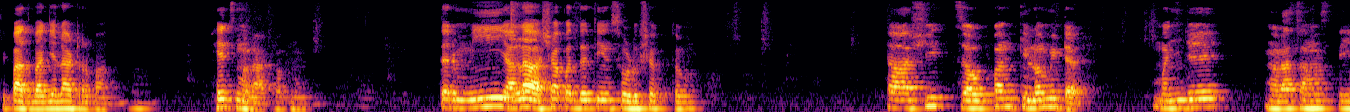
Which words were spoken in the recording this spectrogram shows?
की पाच भागेला अठरा भाग? हेच मला आठवत नाही. तर मी याला अशा पद्धतीने सोडू शकतो. तर अशी चौपन्न किलोमीटर म्हणजे मला समजते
